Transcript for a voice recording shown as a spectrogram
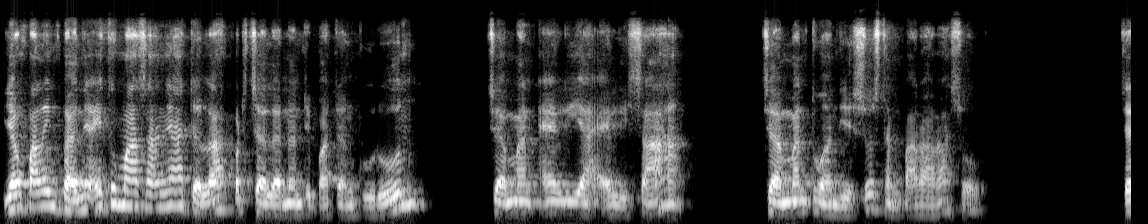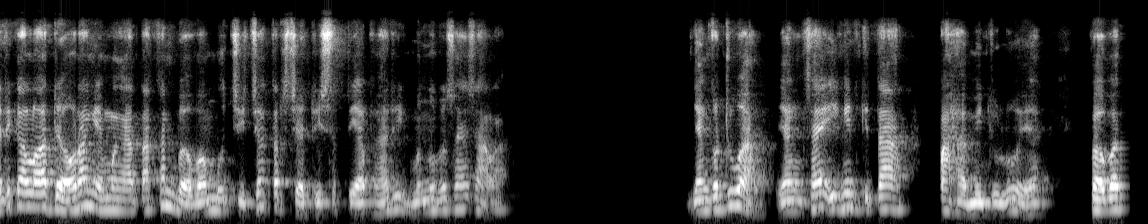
Yang paling banyak itu masanya adalah perjalanan di padang gurun, zaman Elia Elisa, zaman Tuhan Yesus dan para rasul. Jadi kalau ada orang yang mengatakan bahwa mujizat terjadi setiap hari, menurut saya salah. Yang kedua, yang saya ingin kita pahami dulu ya, bahwa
